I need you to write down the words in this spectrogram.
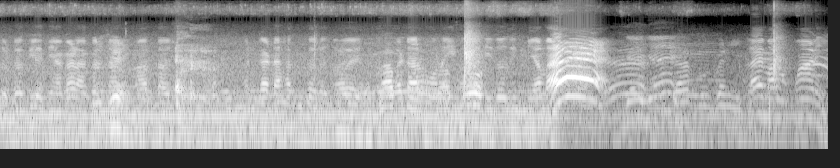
તો ઢગલે ત્યાં ગાળા કરશે માતા છે અનગાડા હત્તર જ હોય. અઢારમો નહીં દીધો દીધી જય દુનિયામાં હે! લાય મારું પાણી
